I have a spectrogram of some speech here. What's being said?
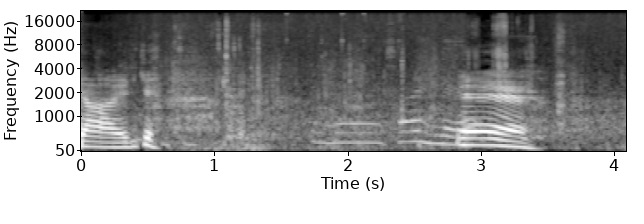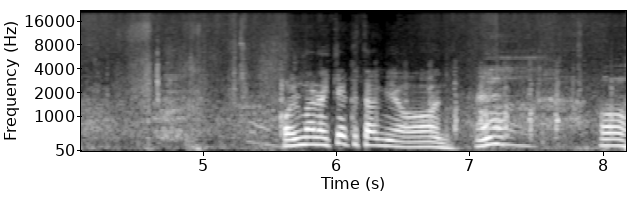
야 이렇게 예 얼마나 깨끗하면 에? 어,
